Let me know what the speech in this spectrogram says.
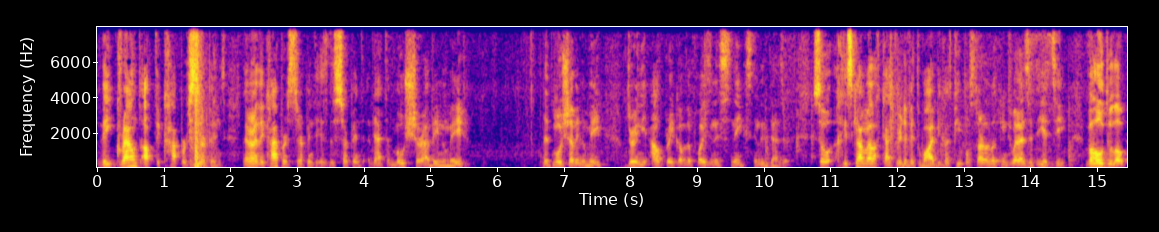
They ground up the copper serpent. Now remember, the copper serpent is the serpent that Moshe Rabbeinu made. That Moshe Rabbeinu made during the outbreak of the poisonous snakes in the desert. So Chizkiah Melech got rid of it. Why? Because people started looking to it as a deity. Vahodulo,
